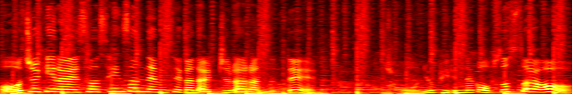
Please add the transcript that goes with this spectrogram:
어죽이라 해서 생선 냄새가 날 줄 알았는데 전혀 비린내가 없었어요.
